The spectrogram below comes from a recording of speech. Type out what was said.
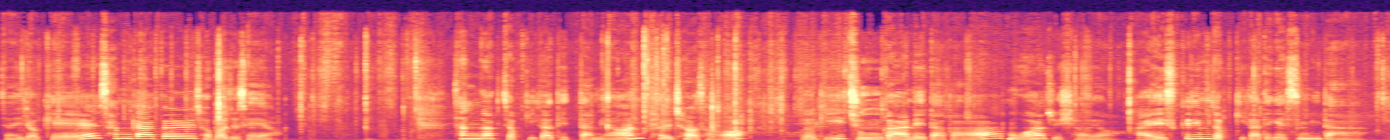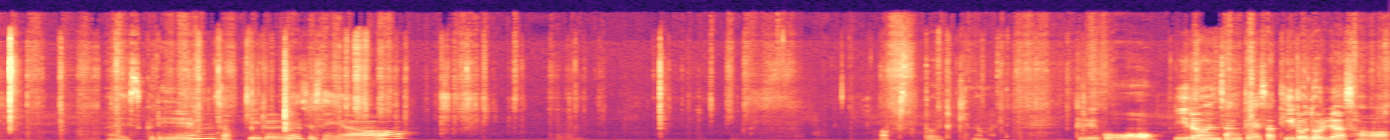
자, 이렇게 삼각을 접어주세요. 삼각 접기가 됐다면 펼쳐서 여기 중간에다가 모아주셔요. 아이스크림 접기가 되겠습니다. 아이스크림 접기를 해주세요. 없어, 또 이렇게 남았 그리고 이런 상태에서 뒤로 돌려서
